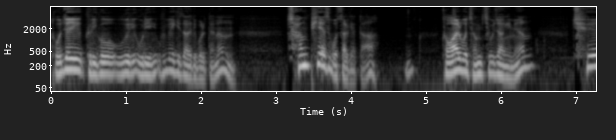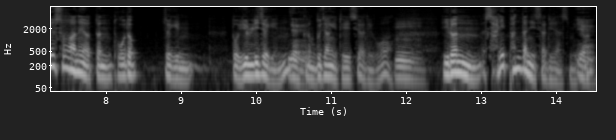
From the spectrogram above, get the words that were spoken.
도저히 그리고 우리 우리 후배 기자들이 볼 때는 창피해서 못 살겠다. 응? 동아일보 정치부장이면 최소한의 어떤 도덕적인 또 윤리적인 예. 그런 무장이 돼 있어야 되고 음. 이런 사리 판단이 있어야 되지 않습니까? 예.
